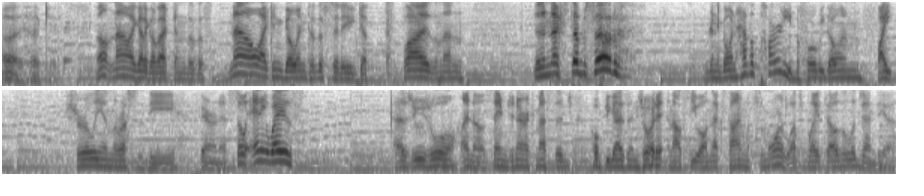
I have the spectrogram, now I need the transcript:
Oh, okay. Well, now I gotta go back into this. Now I can go into the city, get supplies, and then in the next episode, we're gonna go and have a party before we go and fight Shirley and the rest of the Ferines. So anyways, as usual, I know, same generic message. Hope you guys enjoyed it, and I'll see you all next time with some more Let's Play Tales of Legendia.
